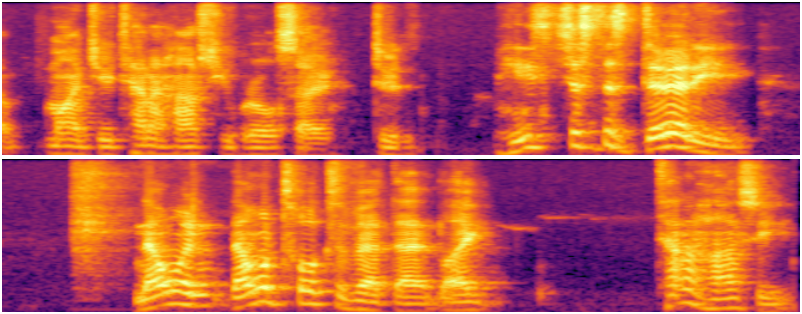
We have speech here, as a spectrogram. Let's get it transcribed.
uh, mind you, Tanahashi would also do. He's just as dirty. No one, no one talks about that. Like Tanahashi,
